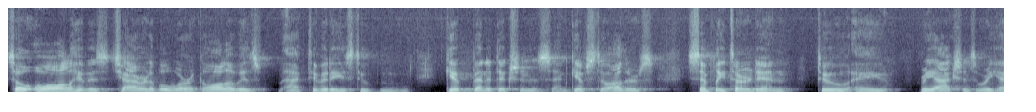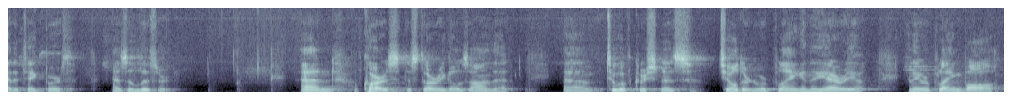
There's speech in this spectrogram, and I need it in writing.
So all of his charitable work, all of his activities to give benedictions and gifts to others simply turned in to a reactions where he had to take birth as a lizard. And of course, the story goes on that um, two of Krishna's children were playing in the area, and they were playing ball,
